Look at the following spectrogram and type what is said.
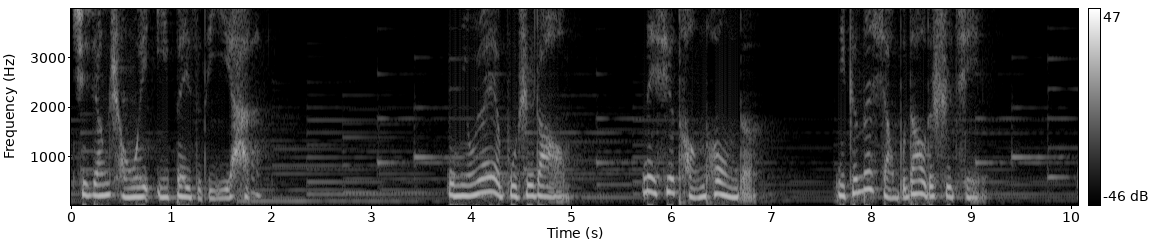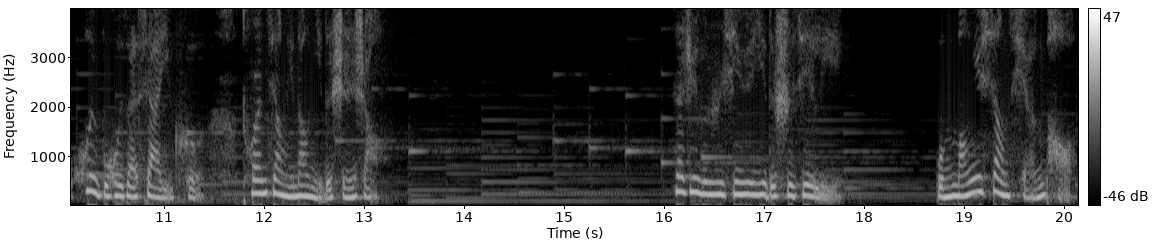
却将成为一辈子的遗憾。我们永远也不知道，那些疼痛的、你根本想不到的事情，会不会在下一刻突然降临到你的身上。在这个日新月异的世界里，我们忙于向前跑、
